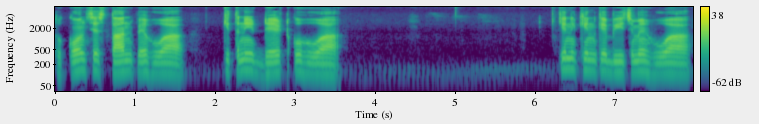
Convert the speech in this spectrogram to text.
तो कौन से स्थान पे हुआ, कितनी डेट को हुआ किन किन के बीच में हुआ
